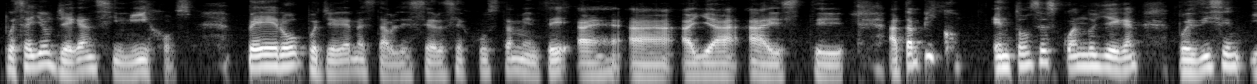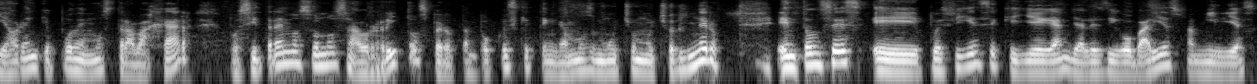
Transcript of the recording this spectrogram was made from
pues ellos llegan sin hijos, pero pues llegan a establecerse justamente a, allá a este, a Tampico. Entonces, cuando llegan, pues dicen, ¿y ahora en qué podemos trabajar? Pues sí traemos unos ahorritos, pero tampoco es que tengamos mucho, mucho dinero. Entonces, eh, pues fíjense que llegan, ya les digo, varias familias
